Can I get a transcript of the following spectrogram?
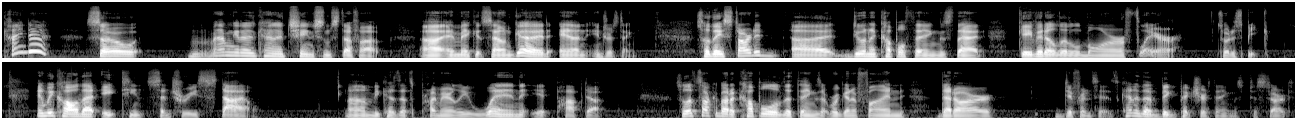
kind of. So I'm going to kind of change some stuff up uh, and make it sound good and interesting. So they started uh, doing a couple things that gave it a little more flair, so to speak. And we call that 18th century style um, because that's primarily when it popped up. So let's talk about a couple of the things that we're going to find that are differences, kind of the big picture things to start.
